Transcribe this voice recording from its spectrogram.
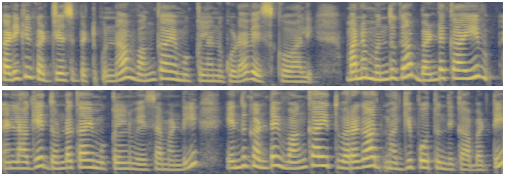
కడిగి కట్ చేసి పెట్టుకున్న వంకాయ ముక్కలను కూడా వేసుకోవాలి. మనం ముందుగా బెండకాయ అలాగే దొండకాయ ముక్కలను వేసామండి. ఎందుకంటే వంకాయ త్వరగా మగ్గిపోతుంది కాబట్టి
